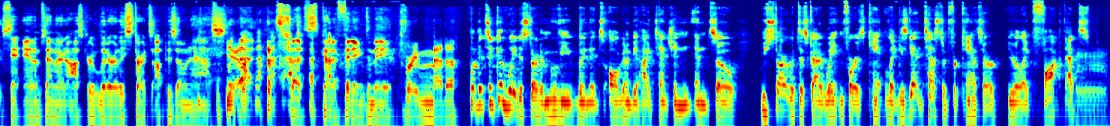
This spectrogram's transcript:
Sa- Adam Sandler an Oscar literally starts up his own ass. Like Yeah. that, that's kind of fitting to me. It's very meta. But it's a good way to start a movie when it's all going to be high tension. And so you start with this guy waiting for his can like he's getting tested for cancer. You're like, fuck, that's mm.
